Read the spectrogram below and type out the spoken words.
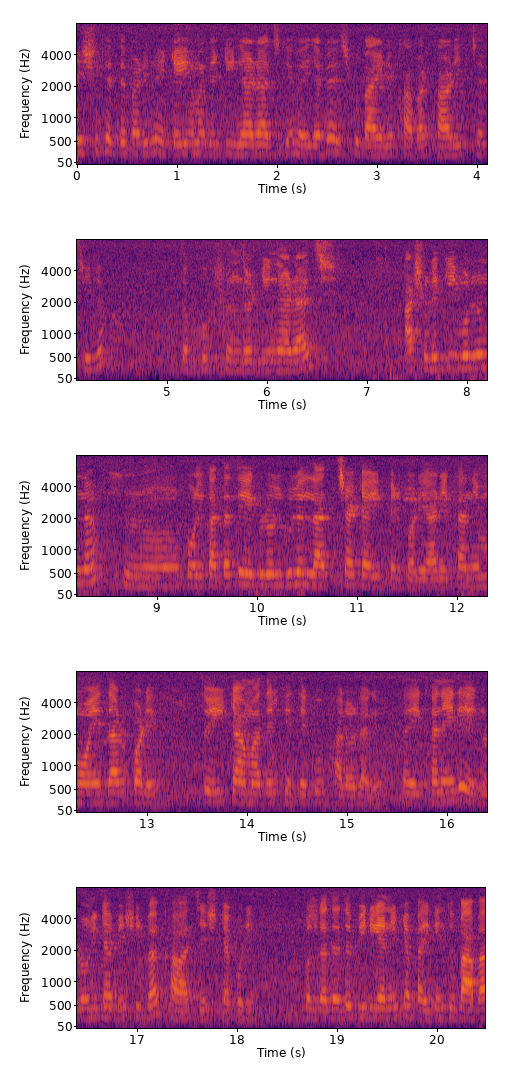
বেশি খেতে পারি না, এটাই আমাদের ডিনার আজকে হয়ে যাবে। আজকে বাইরে খাবার খাওয়ার ইচ্ছা ছিল। তো খুব সুন্দর ডিনার আজ। আসলে কি বলুন না কলকাতাতে এগরোলগুলো লাচ্চা টাইপের করে, আর এখানে ময়দার করে, তো এইটা আমাদের খেতে খুব ভালো লাগে। তাই এখানে এলে এগরোলটা বেশিরভাগ খাওয়ার চেষ্টা করি। কলকাতাতে বিরিয়ানিটা পাই, কিন্তু বাবা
